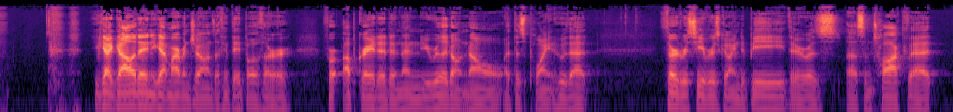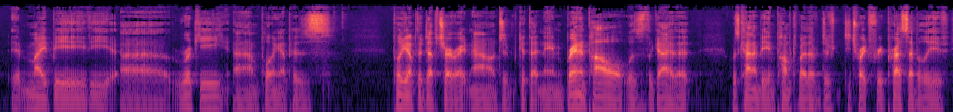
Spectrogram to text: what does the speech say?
you got Golladay and you got Marvin Jones. I think they both are for upgraded, and then you really don't know at this point who that third receiver is going to be. There was uh, some talk that it might be the uh, rookie. Um, pulling up his pulling up the depth chart right now to get that name. Brandon Powell was the guy that was kind of being pumped by the Detroit Free Press, I believe.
